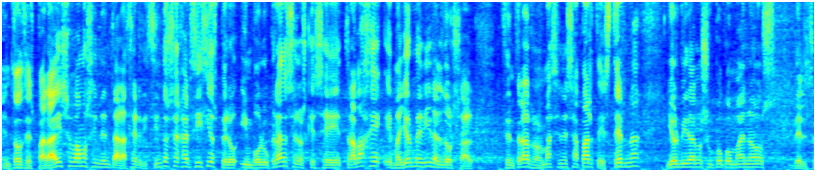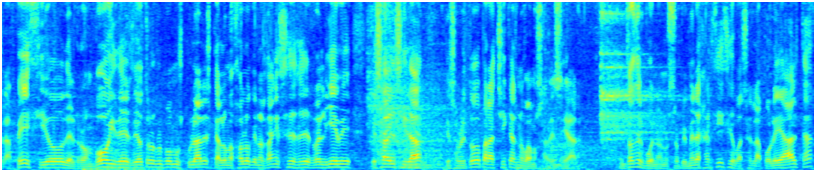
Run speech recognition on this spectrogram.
Entonces, para eso vamos a intentar hacer distintos ejercicios, pero involucrados en los que se trabaje en mayor medida el dorsal, centrarnos más en esa parte externa y olvidarnos un poco menos del trapecio, del romboides, de otros grupos musculares que a lo mejor lo que nos dan es ese relieve, esa densidad que sobre todo para chicas no vamos a desear. Entonces, bueno, nuestro primer ejercicio va a ser la polea alta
